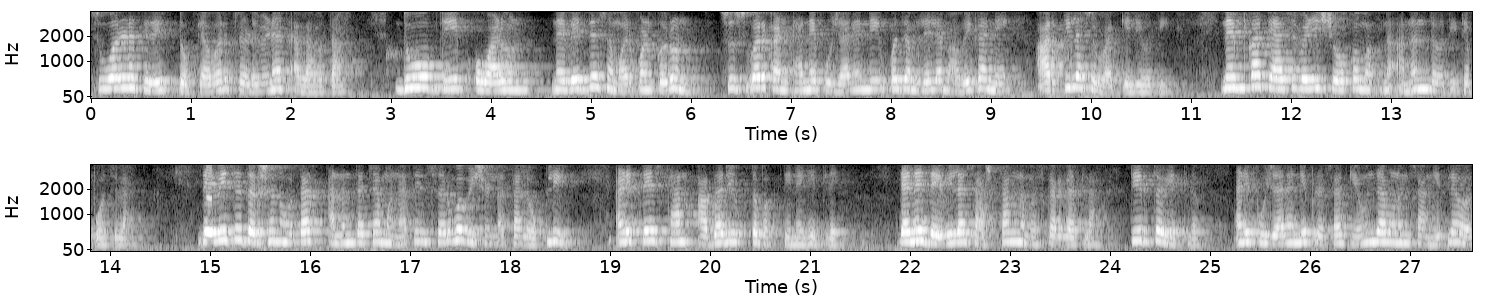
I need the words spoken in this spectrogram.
सुवर्ण किरीट डोक्यावर चढविण्यात आला होता. धूप दीप ओवाळून नैवेद्य समर्पण करून सुस्वर कंठाने पुजाऱ्यांनी व जमलेल्या भाविकांनी आरतीला सुरुवात केली होती. नेमका त्याचवेळी शोकमग्न आनंद तिथे पोचला. देवीचे दर्शन होताच आनंदाच्या मनातील सर्व विषण्णता लोपली आणि ते स्थान आदरयुक्त भक्तीने घेतले. त्याने देवीला साष्टांग नमस्कार घातला तीर्थ घेतलं. आणि पुजाऱ्यांनी प्रसाद घेऊन जा म्हणून सांगितल्यावर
